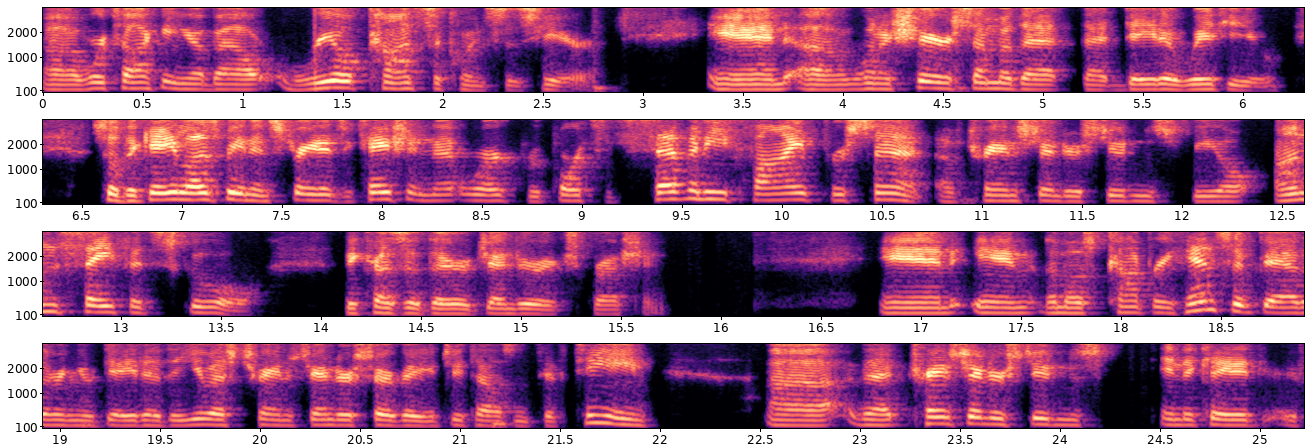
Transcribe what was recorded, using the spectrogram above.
Uh, we're talking about real consequences here. And uh, I want to share some of that, that data with you. So the Gay, Lesbian, and Straight Education Network reports that 75% of transgender students feel unsafe at school because of their gender expression. And in the most comprehensive gathering of data, the US Transgender Survey in 2015, uh, that transgender students indicated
